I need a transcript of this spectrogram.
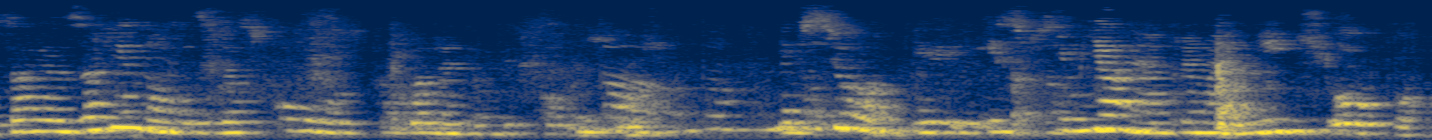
показує, за- загинув у зв'язку з проходженням військової служби. І все, і, і сім'я не отримає нічого.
